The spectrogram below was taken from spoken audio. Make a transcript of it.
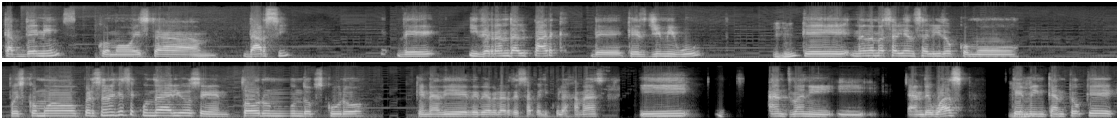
Kat Dennings, como esta um, Darcy, de, y de Randall Park, de, que es Jimmy Woo, que nada más habían salido como, pues como personajes secundarios en Thor, un mundo oscuro, que nadie debe hablar de esa película jamás, y Ant-Man y, y and the Wasp, que me encantó que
